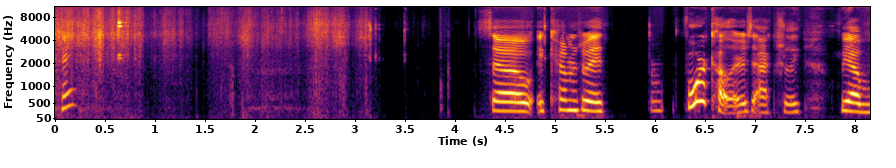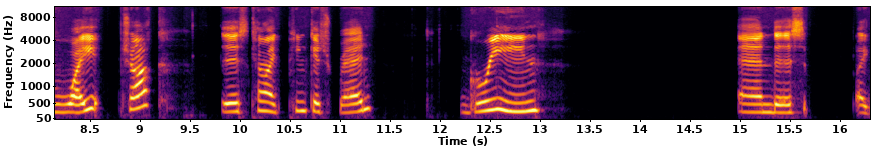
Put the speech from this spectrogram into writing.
Okay. So it comes with four colors actually. We have white chalk, this kind of like pinkish red, green, and this like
